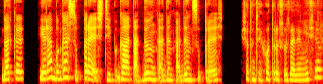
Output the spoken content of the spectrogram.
doar că era băgat sub preș, știi, băgat adânc, adânc, adânc sub preș. Și atunci ai hotărât să-ți dai demisia?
